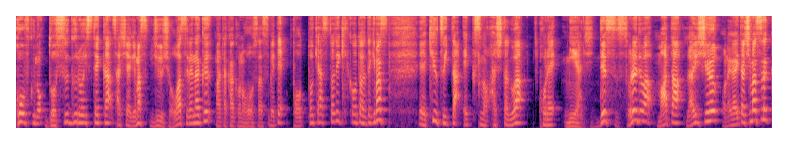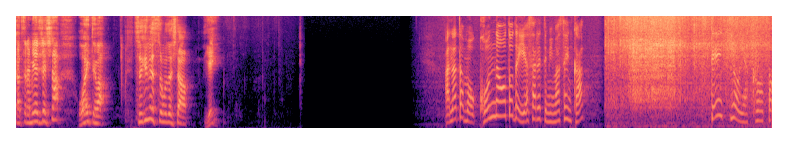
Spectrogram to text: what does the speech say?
幸福のドス黒いステッカー差し上げます。住所をお忘れなく、また過去の放送はすべて、ポッドキャストで聞くことができます。えー旧ツイッター X のハッシュタグは、これ、みやじです。それでは、また来週お願いいたします。桂みやじでした。お相手は、関根勤でした。イェイあなたもこんな音で癒されてみませんか？ステーキを焼く音。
